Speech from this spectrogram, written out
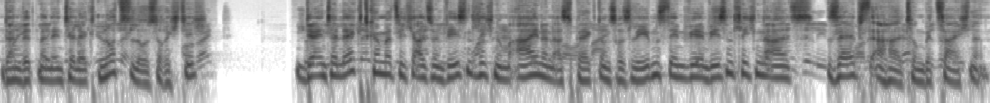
dann wird mein Intellekt nutzlos, richtig? Der Intellekt kümmert sich also im Wesentlichen um einen Aspekt unseres Lebens, den wir im Wesentlichen als Selbsterhaltung bezeichnen.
